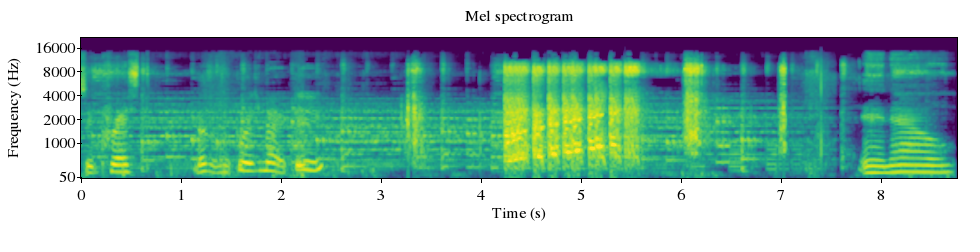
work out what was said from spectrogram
Suppressed. That's a suppressed back. And now.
